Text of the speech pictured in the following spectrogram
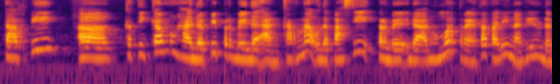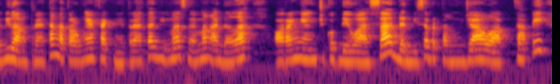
Tapi eh, ketika menghadapi perbedaan karena udah pasti perbedaan umur ternyata tadi Nadine udah bilang ternyata nggak terlalu ngefek nih. Ternyata Dimas memang adalah orang yang cukup dewasa dan bisa bertanggung jawab. Tapi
